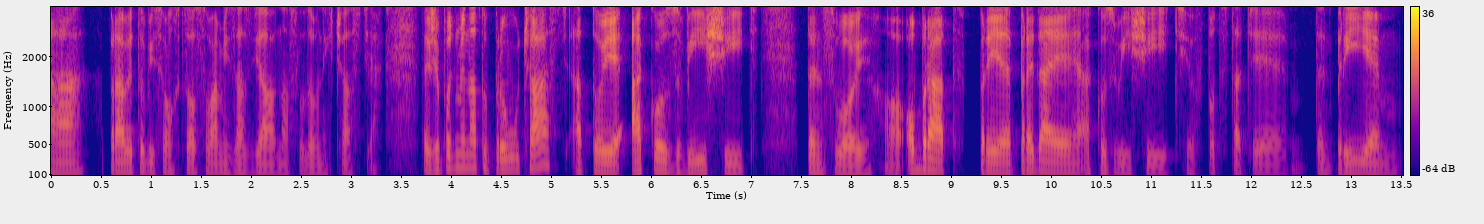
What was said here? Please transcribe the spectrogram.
a práve to by som chcel s vami zazdieľať v nasledovných častiach. Takže poďme na tú prvú časť a to je ako zvýšiť ten svoj obrad, predaje, ako zvýšiť v podstate ten príjem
